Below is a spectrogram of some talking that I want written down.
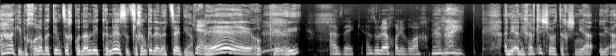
אה, כי בכל הבתים צריך כונן להיכנס, אצלכם כדי לצאת, יפה, כן. אוקיי. אז, אה, אז הוא לא יכול לברוח מהבית. אני, אני חייבת לשאול אותך שנייה, לאה.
